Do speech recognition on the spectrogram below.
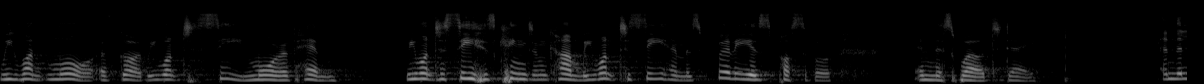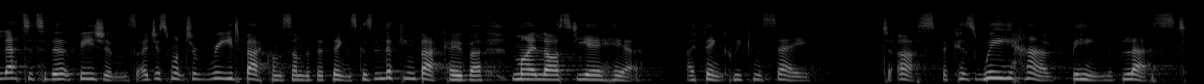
We want more of God. We want to see more of Him. We want to see His kingdom come. We want to see Him as fully as possible in this world today. And the letter to the Ephesians, I just want to read back on some of the things, because looking back over my last year here, I think we can say to us, because we have been blessed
